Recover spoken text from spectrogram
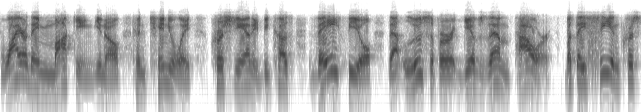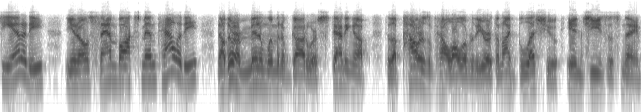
Why are they mocking, you know, continually Christianity? Because they feel that Lucifer gives them power. But they see in Christianity, you know, sandbox mentality now, there are men and women of God who are standing up to the powers of hell all over the earth, and I bless you in Jesus' name.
